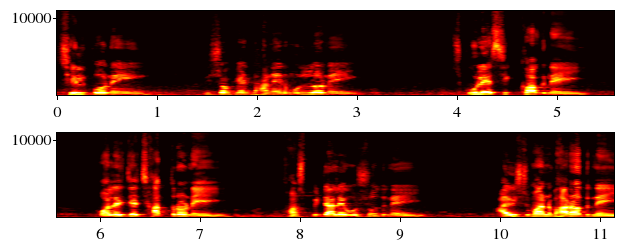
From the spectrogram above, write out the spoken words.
শিল্প নেই, কৃষকের ধানের মূল্য নেই, স্কুলে শিক্ষক নেই, কলেজে ছাত্র নেই, হসপিটালে ওষুধ নেই, আয়ুষ্মান ভারত নেই।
